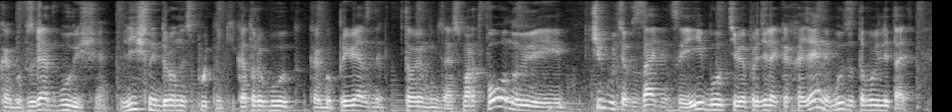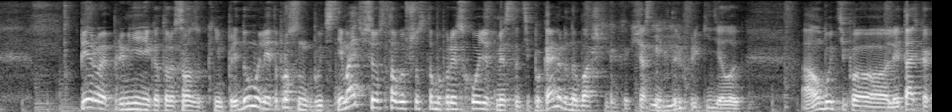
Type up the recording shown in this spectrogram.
как бы взгляд в будущее. Личные дроны-спутники, которые будут как бы привязаны к твоему, не знаю, смартфону или чипу у тебя в заднице, и будут тебя определять как хозяин и будут за тобой летать. Первое применение, которое сразу к ним придумали, это просто он будет снимать все с тобой, что с тобой происходит, вместо типа камеры на башке, как сейчас некоторые фрики делают. А он будет типа летать как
